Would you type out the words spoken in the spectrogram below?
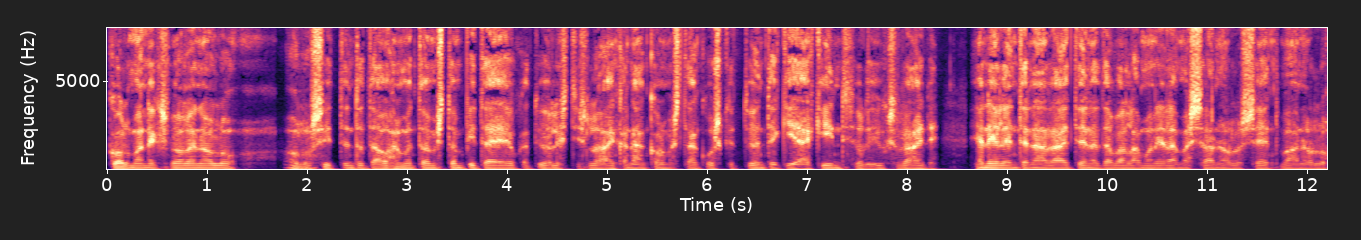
Kolmanneksi mä olen ollut, ollut sitten tota ohjelmatoimiston pitäjä, joka työllisti silloin aikanaan 360 työntekijääkin. Se oli yksi raide. Ja neljäntenä raiteena tavallaan mun elämässä on ollut se, että mä oon ollut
